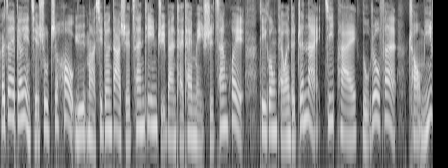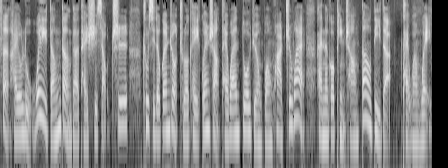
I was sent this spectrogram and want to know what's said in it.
而在表演结束之后，与马其顿大学餐厅举办台泰美食餐会，提供台湾的真奶、鸡排。卤肉饭、炒米粉，还有卤味等等的台式小吃。出席的观众除了可以观赏台湾多元文化之外，还能够品尝到地的台湾味。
